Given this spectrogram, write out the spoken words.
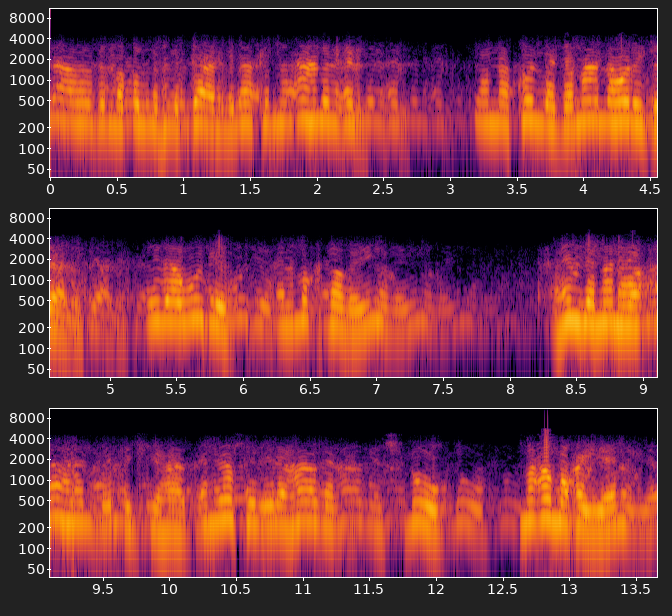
لا اريد ان نقول مثل الدارمي لكن من أهل العلم وأن كل زمان له رجاله. إذا وجد المقتضي عند من هو أهل للاجتهاد أن يصل إلى هذا الأسلوب مع معين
